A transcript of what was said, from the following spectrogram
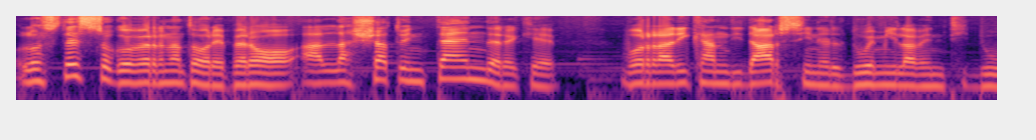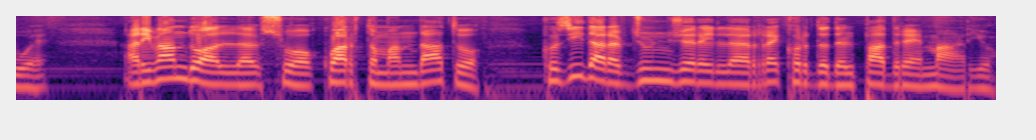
Lo stesso governatore però ha lasciato intendere che vorrà ricandidarsi nel 2022, arrivando al suo quarto mandato così da raggiungere il record del padre Mario.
